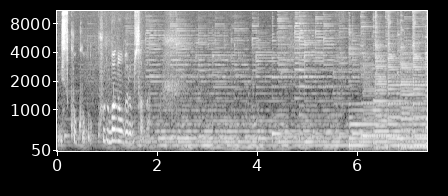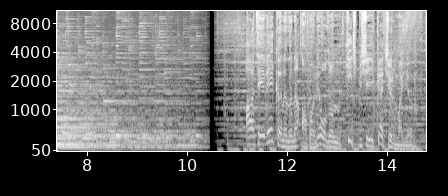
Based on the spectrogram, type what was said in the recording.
Mis kokulu kurban olurum sana. ATV kanalına abone olun, hiçbir şeyi kaçırmayın.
